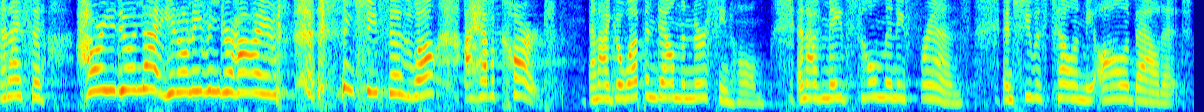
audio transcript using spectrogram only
And I said, how are you doing that? You don't even drive. and she says, well, I have a cart. And I go up and down the nursing home. And I've made so many friends. And she was telling me all about it.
